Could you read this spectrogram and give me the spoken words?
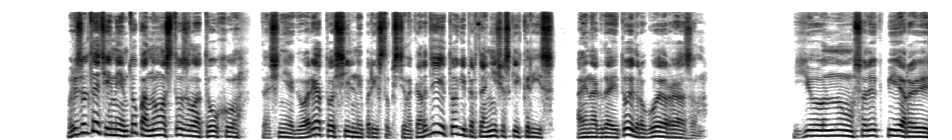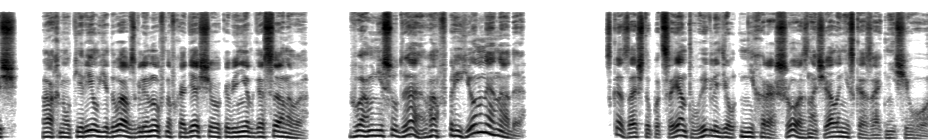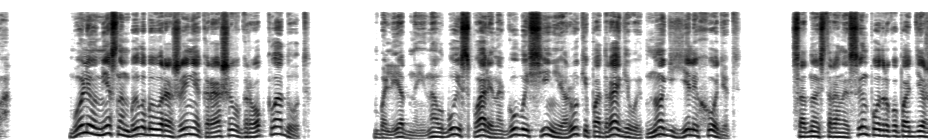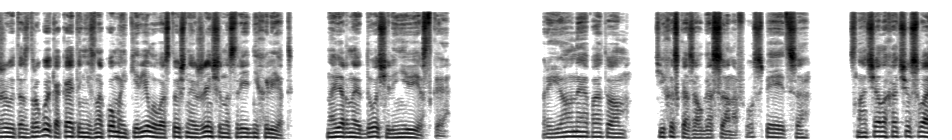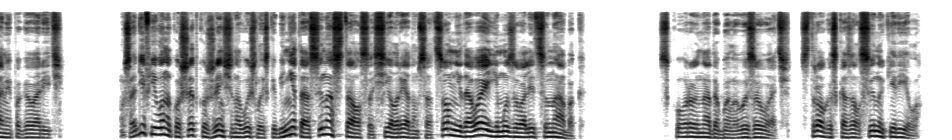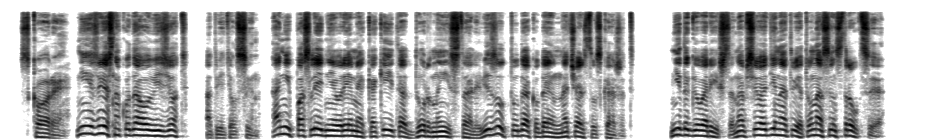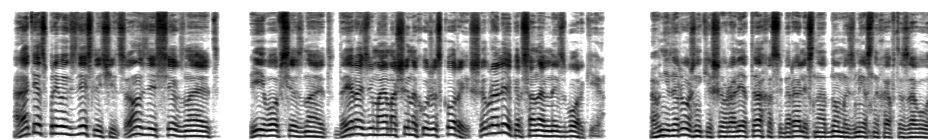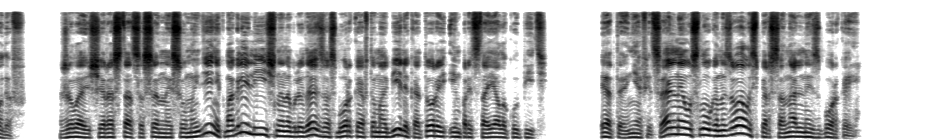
В результате имеем то понос, то золотуху, точнее говоря, то сильный приступ стенокардии, то гипертонический криз, а иногда и то, и другое разом. «Юнус Аликперович!» — ахнул Кирилл, едва взглянув на входящего в кабинет Гасанова. «Вам не сюда, вам в приемное надо». Сказать, что пациент выглядел нехорошо, означало не сказать ничего. Более уместным было бы выражение «краши в гроб кладут». Бледный, на лбу испарено, губы синие, руки подрагивают, ноги еле ходят. С одной стороны сын под руку поддерживает, а с другой какая-то незнакомая Кириллу восточная женщина средних лет. Наверное, дочь или невестка. «Приемная потом», — тихо сказал Гасанов. «Успеется. Сначала хочу с вами поговорить». Усадив его на кушетку, женщина вышла из кабинета, а сын остался, сел рядом с отцом, не давая ему завалиться на бок. «Скорую надо было вызывать», — строго сказал сыну Кириллу. «Скоро. Неизвестно, куда увезет», — ответил сын. «Они в последнее время какие-то дурные стали. Везут туда, куда им начальство скажет. Не договоришься. На все один ответ. У нас инструкция. А отец привык здесь лечиться. Он здесь всех знает. И его все знают. Да и разве моя машина хуже скорой? «Шевроле» персональной сборки». А внедорожники «Шевроле Таха» собирались на одном из местных автозаводов. Желающие расстаться с ценной суммой денег могли лично наблюдать за сборкой автомобиля, который им предстояло купить. Эта неофициальная услуга называлась персональной сборкой.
